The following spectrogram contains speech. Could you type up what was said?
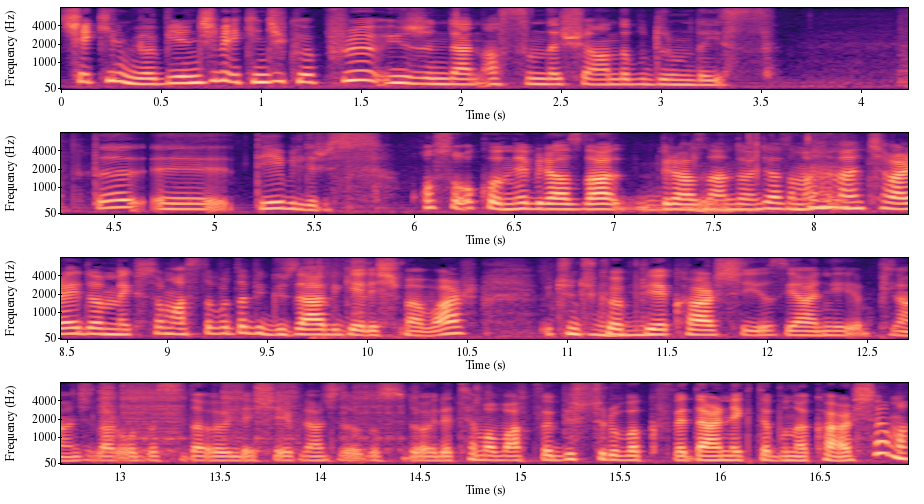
çekilmiyor. Birinci ve ikinci köprü yüzünden aslında şu anda bu durumdayız da diyebiliriz. O, o konuya biraz daha birazdan döneceğiz ama hemen çareye dönmek istiyorum. Aslında burada bir güzel bir gelişme var. Üçüncü köprüye karşıyız. Yani plancılar odası da öyle, şehir plancılar odası da öyle. Tema Vakfı bir sürü vakıf ve dernek de buna karşı ama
